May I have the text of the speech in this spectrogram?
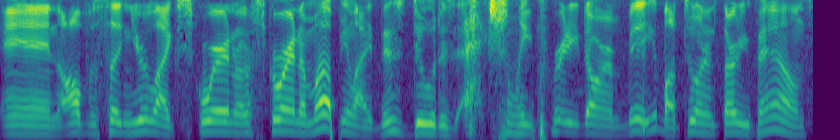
and all of a sudden you're like squaring or squaring him up. You're like, this dude is actually pretty darn big. He's about 230 pounds.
